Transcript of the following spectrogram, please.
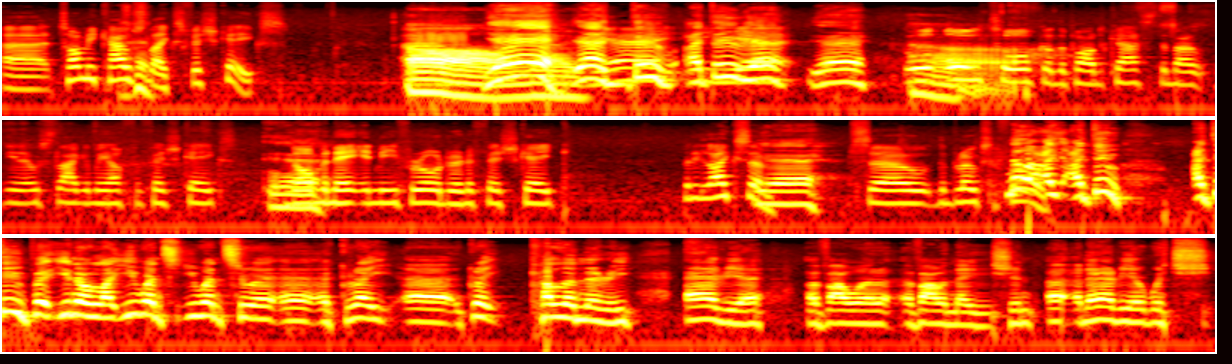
Uh, Tommy Couse likes fish cakes. oh. yeah, no. yeah, Yeah, I do. I do. Yeah, yeah. All, all Ah. talk on the podcast about you know slagging me off for fish cakes, Yeah. nominating me for ordering a fish cake, but he likes them. Yeah. So the blokes are No, I, I do, I do. But you know, like you went, you went to a, a, a great, uh, great culinary area, of our of our nation, uh, an area which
